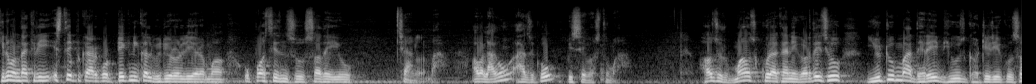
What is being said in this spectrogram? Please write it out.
किन भन्दाखेरि यस्तै प्रकारको टेक्निकल भिडियोहरू लिएर म उपस्थित हुन्छु सधैँ यो च्यानलमा। अब लागौँ आजको विषयवस्तुमा। हजुर म कुराकानी गर्दैछु। युट्युबमा धेरै भ्युज घटिरहेको छ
